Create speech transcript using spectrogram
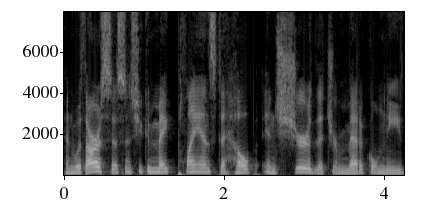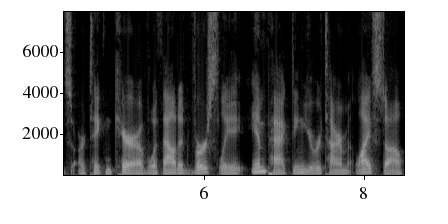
And with our assistance, you can make plans to help ensure that your medical needs are taken care of without adversely impacting your retirement lifestyle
